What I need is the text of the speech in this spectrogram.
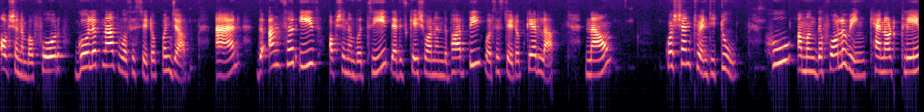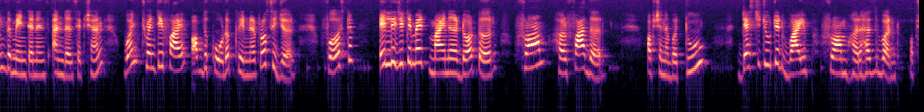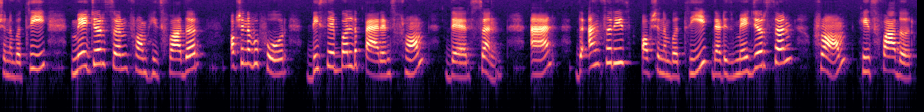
Option number 4 Golaknath versus state of Punjab. And the answer is option number 3 that is Keshwanand Bharati versus state of Kerala. Now question 22. Who among the following cannot claim the maintenance under section 125 of the Code of Criminal Procedure? First, illegitimate minor daughter from her father. Option number 2, destituted wife from her husband. Option number 3 major son from his father. Option number 4 disabled parents from their son. And the answer is option number 3 that is major son from his father.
